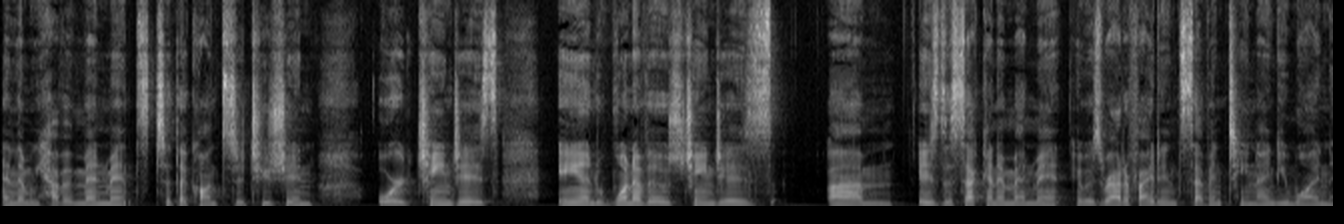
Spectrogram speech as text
and then we have amendments to the Constitution or changes. And one of those changes um, is the Second Amendment. It was ratified in 1791.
